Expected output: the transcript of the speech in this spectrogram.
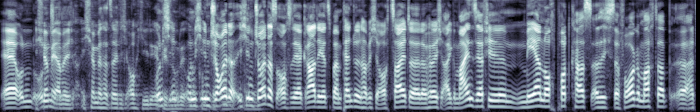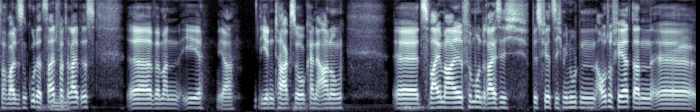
Äh, und, ich höre mir aber, ich, ich höre mir tatsächlich auch jede und Episode. Ich, und ich enjoy, da, ich enjoy das auch sehr, gerade jetzt beim Pendeln habe ich ja auch Zeit, äh, da höre ich allgemein sehr viel mehr noch Podcasts, als ich es davor gemacht habe, äh, einfach weil es ein guter Zeitvertreib mhm. ist, äh, wenn man eh, ja, jeden Tag so, keine Ahnung, äh, zweimal 35 bis 40 Minuten Auto fährt, dann äh,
